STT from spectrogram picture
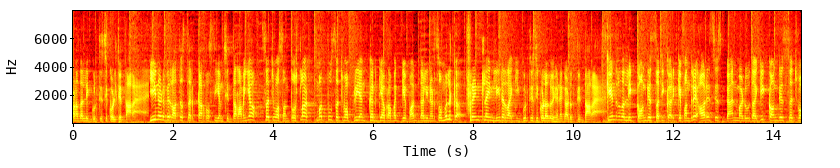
ಬಣದಲ್ಲಿ ಗುರುತಿಸಿಕೊಳ್ತಿದ್ದಾರೆ. ಈ ನಡುವೆ ರಾಜ್ಯ ಸರ್ಕಾರದ ಸಿಎಂ ಸಿದ್ದರಾಮಯ್ಯ, ಸಚಿವ ಸಂತೋಷ್ ಲಾಟ್ ಮತ್ತು ಸಚಿವ ಪ್ರಿಯಾಂಕ್ ಖರ್ಗೆ ಅವರ ಬಗ್ಗೆ ವಾಗ್ದಾಳಿ ನಡೆಸುವ ಮೂಲಕ ಫ್ರಂಟ್ ಲೈನ್ ಲೀಡರ್ ಆಗಿ ಗುರುತಿಸಿಕೊಳ್ಳಲು ಹೆಣಗಾಡುತ್ತಿದ್ದಾರೆ. ಕೇಂದ್ರದಲ್ಲಿ ಕಾಂಗ್ರೆಸ್ ಅಧಿಕಾರಕ್ಕೆ ಬಂದ್ರೆ ಆರ್ಎಸ್ಎಸ್ ಬ್ಯಾನ್ ಮಾಡುವುದಾಗಿ ಕಾಂಗ್ರೆಸ್ ಸಚಿವ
